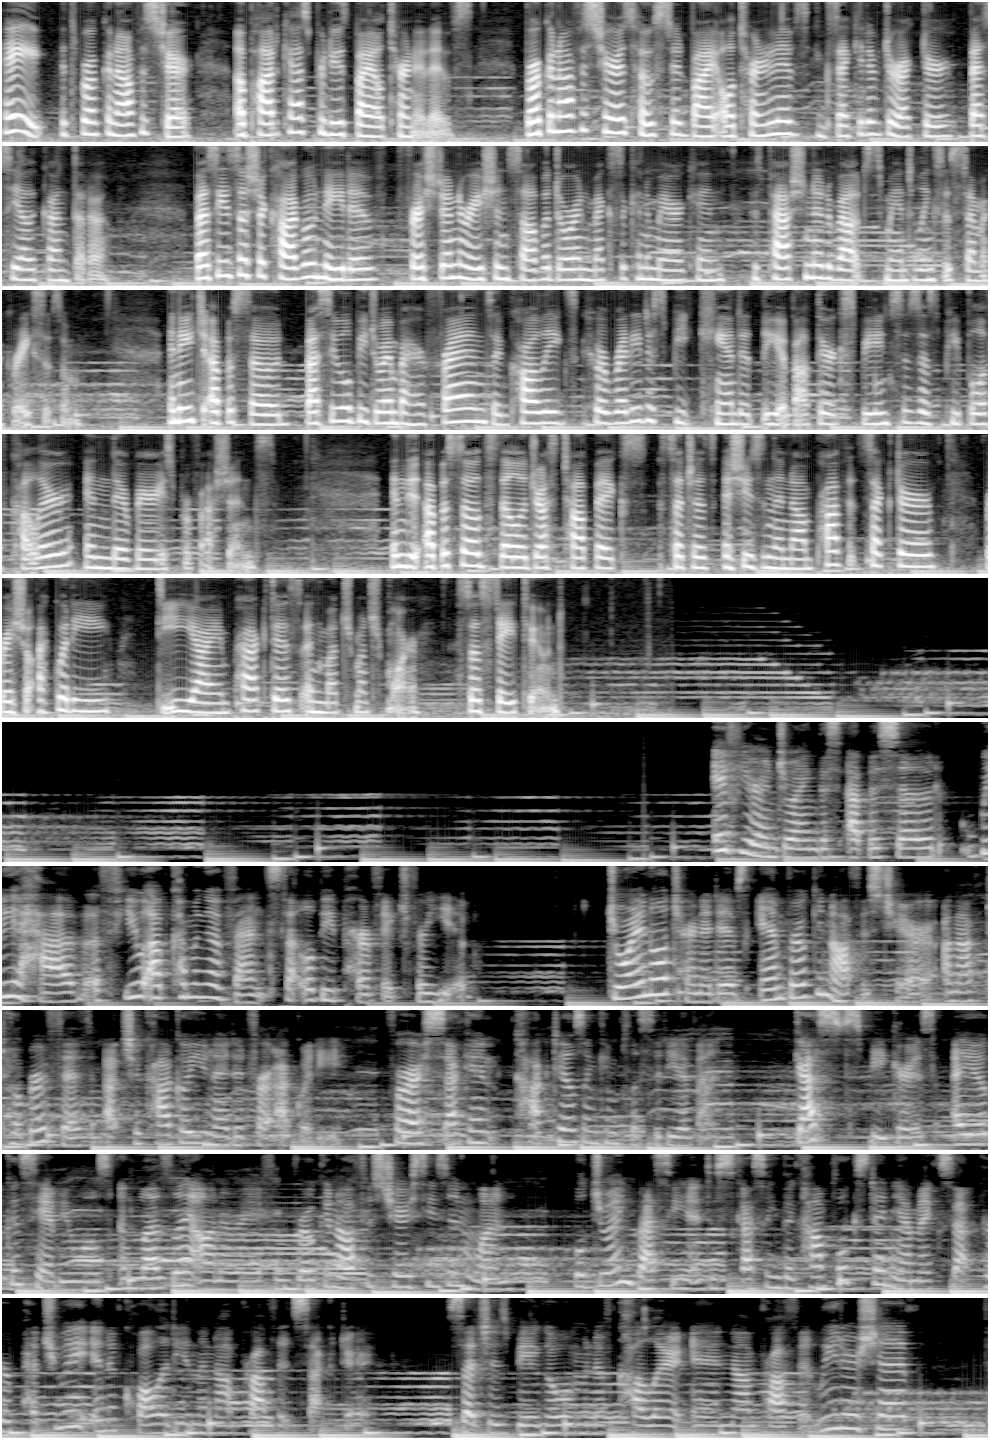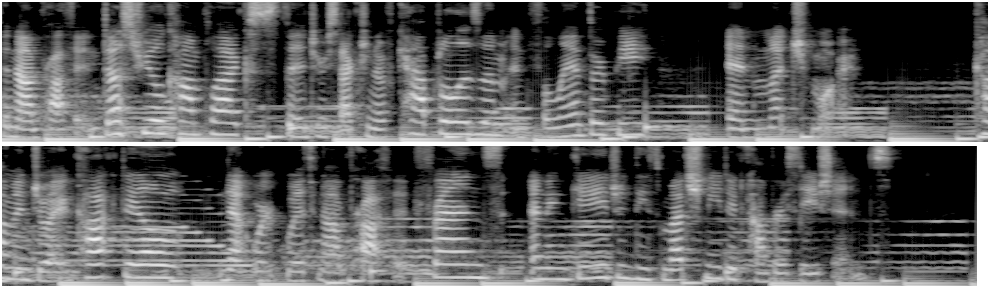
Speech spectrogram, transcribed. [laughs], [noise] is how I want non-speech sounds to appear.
Hey, it's Broken Office Chair, a podcast produced by Alternatives. Broken Office Chair is hosted by Alternatives Executive Director Bessie Alcantara. Bessie is a Chicago native, first generation Salvadoran Mexican American who's passionate about dismantling systemic racism. In each episode, Bessie will be joined by her friends and colleagues who are ready to speak candidly about their experiences as people of color in their various professions. In the episodes, they'll address topics such as issues in the nonprofit sector, racial equity, DEI in practice, and much, much more. So stay tuned. If you're enjoying this episode, we have a few upcoming events that will be perfect for you. Join Alternatives and Broken Office Chair on October 5th at Chicago United for Equity for our second Cocktails and Complicity event. Guest speakers Ayoka Samuels and Leslie Honore from Broken Office Chair Season 1 will join Bessie in discussing the complex dynamics that perpetuate inequality in the nonprofit sector, such as being a woman of color in nonprofit leadership, the nonprofit industrial complex, the intersection of capitalism and philanthropy, and much more. Come enjoy a cocktail, network with nonprofit friends, and engage in these much needed conversations.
